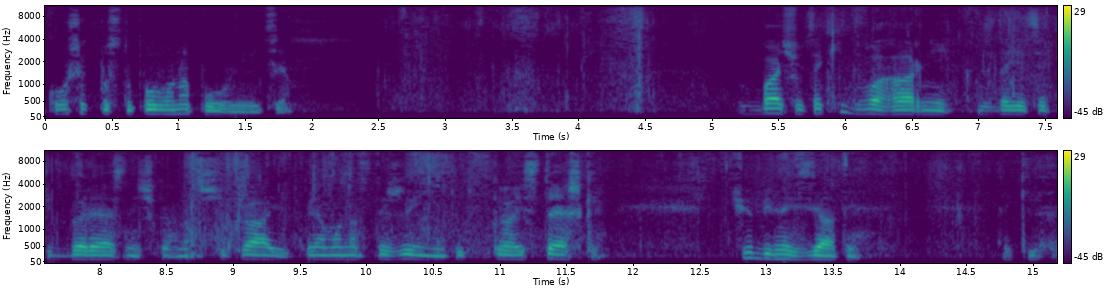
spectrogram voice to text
Кошик поступово наповнюється. Бачу такі два гарні, здається, підберезничка нас чекають прямо на стежині, тут край стежки. Б не взяти таких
